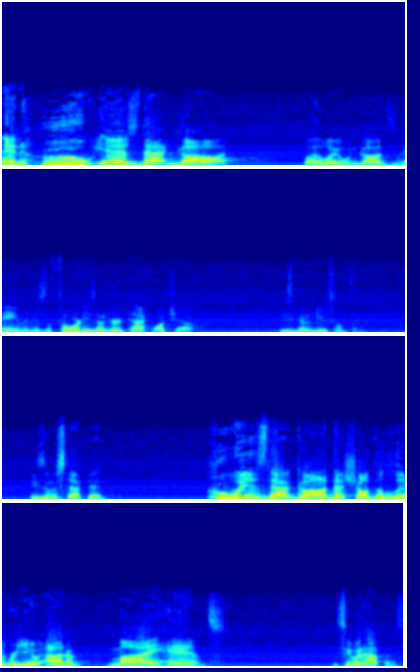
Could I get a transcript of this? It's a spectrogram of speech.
And who is that God? By the way, when God's name and his authority is under attack, watch out. He's going to do something, he's going to step in. Who is that God that shall deliver you out of my hands? You see what happens?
